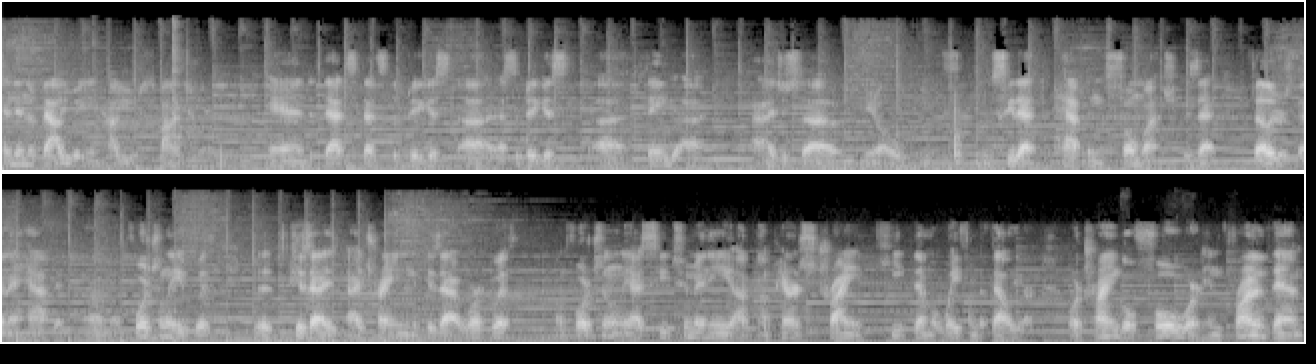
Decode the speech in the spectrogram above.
and then evaluating how you respond to it. And that's that's the biggest uh, that's the biggest uh, thing. Uh, I just uh, you know see that happen so much is that failure is going to happen. Um, unfortunately, with the kids I, I train and the kids I work with, Unfortunately, I see too many uh, parents try and keep them away from the failure or try and go forward in front of them.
